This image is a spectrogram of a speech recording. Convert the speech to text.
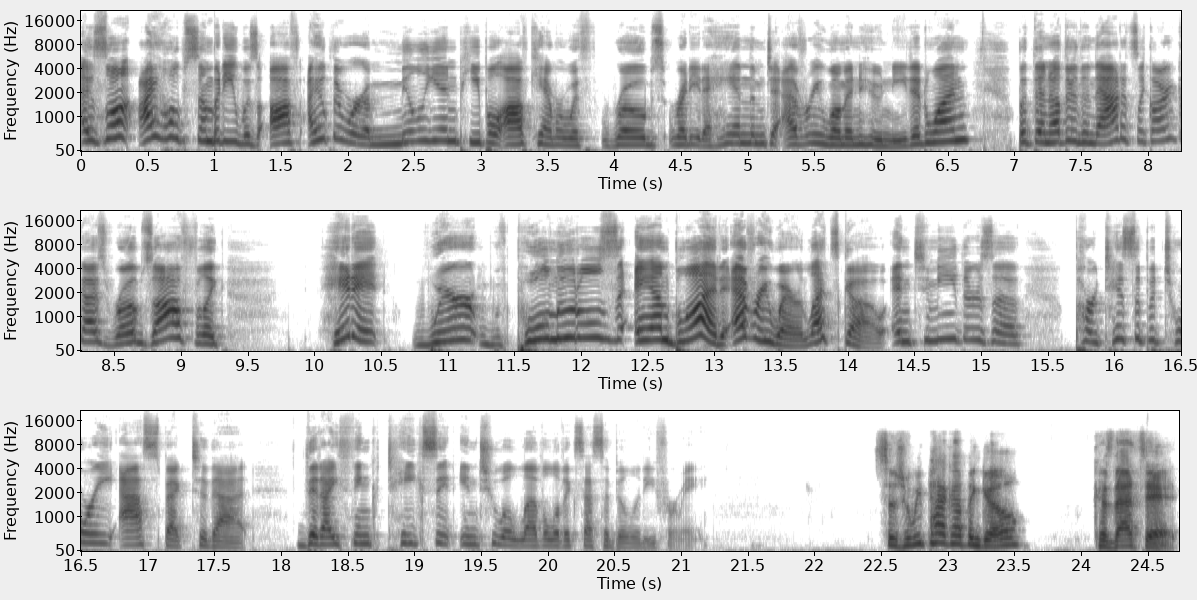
as long I hope somebody was off I hope there were a million people off camera with robes ready to hand them to every woman who needed one. But then other than that it's like all right guys robes off like hit it. We're pool noodles and blood everywhere. Let's go. And to me there's a participatory aspect to that that I think takes it into a level of accessibility for me. So should we pack up and go? Because that's it.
